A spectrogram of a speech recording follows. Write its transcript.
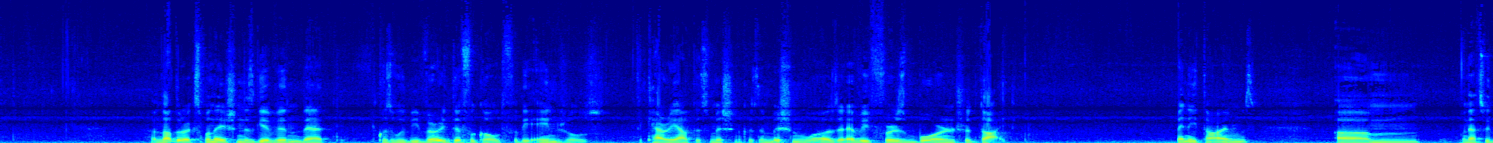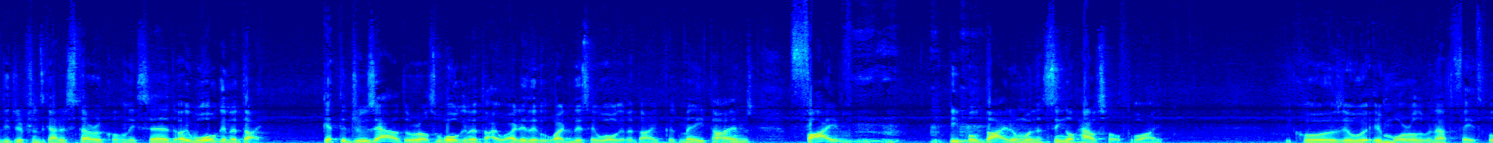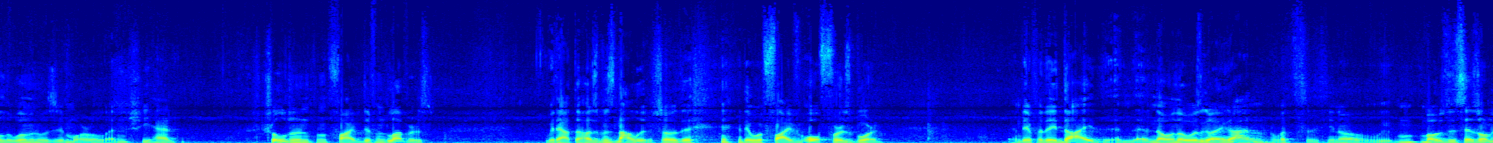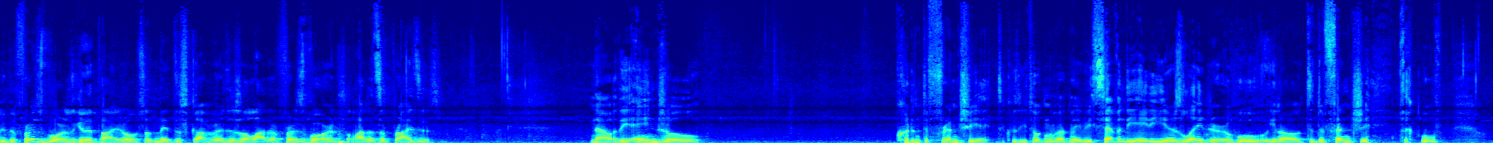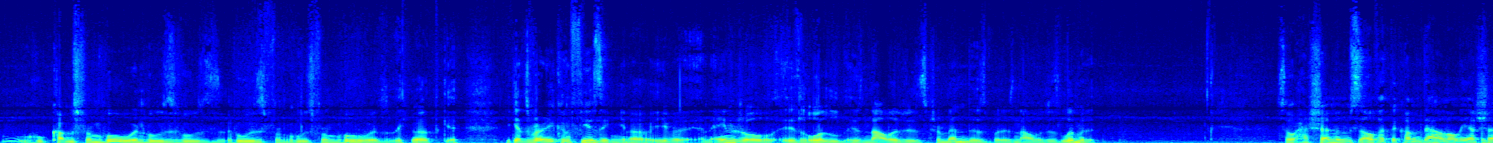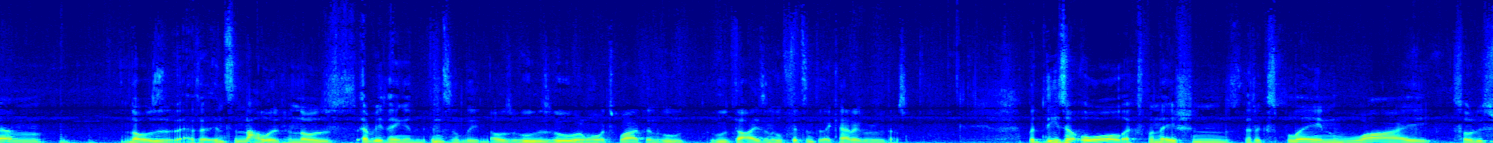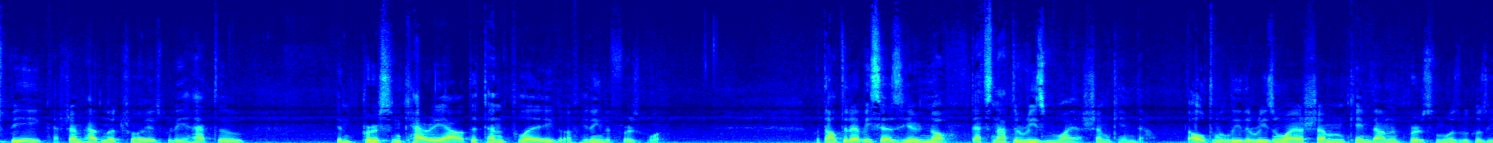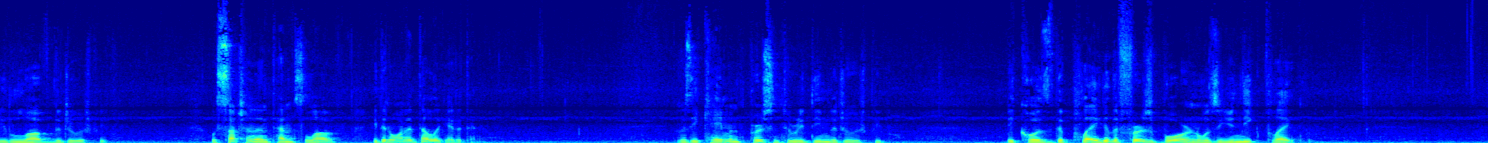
Another explanation is given that because it would be very difficult for the angels to carry out this mission, because the mission was that every firstborn should die. Many times, um, and that's why the Egyptians got hysterical, and they said, "Oh, we're all going to die. Get the Jews out, or else we're all going to die." Why did they? Why did they say we're all going to die? Because many times, five people died in one single household. Why? Because they were immoral, they were not faithful. The woman was immoral, and she had children from five different lovers without the husband's knowledge. So they, there were five all firstborn. And therefore they died, and no one knew what was going on. What's, you know, we, Moses says only the firstborn is going to die. And all of a sudden they discover there's a lot of firstborns, a lot of surprises. Now, the angel couldn't differentiate because you're talking about maybe 70, 80 years later. Who, you know, to differentiate who, who comes from who and who's, who's, who's, from, who's from who, you know, it gets very confusing. You know, even an angel, is, his knowledge is tremendous, but his knowledge is limited. So Hashem himself had to come down. Only Hashem knows as an instant knowledge and knows everything and instantly knows who's who and what's what and who who dies and who fits into that category, who doesn't. But these are all explanations that explain why, so to speak, Hashem had no choice, but he had to in person carry out the tenth plague of hitting the firstborn. But Alter Rebbe says here, no, that's not the reason why Hashem came down. Ultimately, the reason why Hashem came down in person was because he loved the Jewish people. With such an intense love, he didn't want to delegate it to anyone. Because he came in person to redeem the Jewish people. Because the plague of the firstborn was a unique plague.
